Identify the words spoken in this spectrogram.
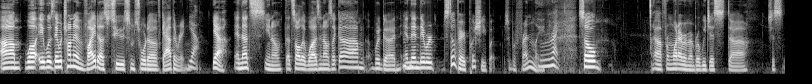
Um, well, it was they were trying to invite us to some sort of gathering. Yeah. Yeah, and that's you know that's all it was, and I was like, ah, I'm, we're good. Mm-hmm. And then they were still very pushy, but super friendly. Right. So, uh, from what I remember, we just uh, just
